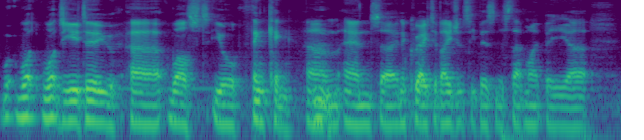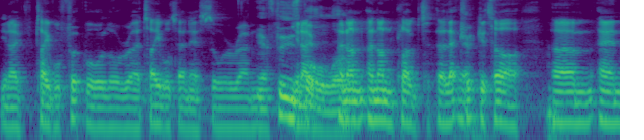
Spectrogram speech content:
what what do you do uh, whilst you're thinking? Um, And uh, in a creative agency business, that might be uh, you know table football or uh, table tennis or um, Yeah, you know foosball or- an, un- an unplugged electric guitar. Um, and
